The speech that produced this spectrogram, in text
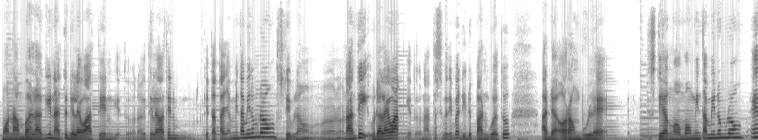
mau nambah lagi nah itu dilewatin gitu. Nah, dilewatin kita tanya minta minum dong. Terus dia bilang e, nanti udah lewat gitu. Nah terus tiba-tiba di depan gue tuh ada orang bule terus dia ngomong minta minum dong. Eh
